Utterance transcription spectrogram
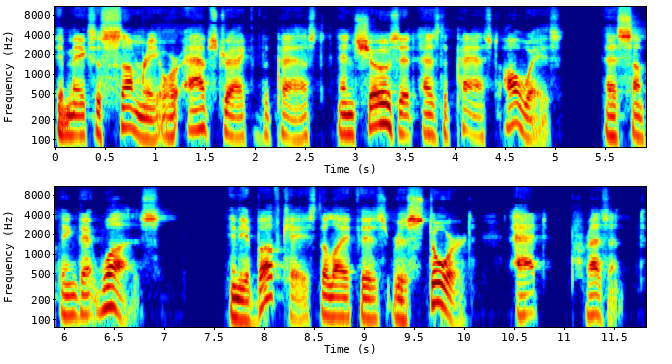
It makes a summary or abstract of the past and shows it as the past always, as something that was. In the above case, the life is restored at present.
